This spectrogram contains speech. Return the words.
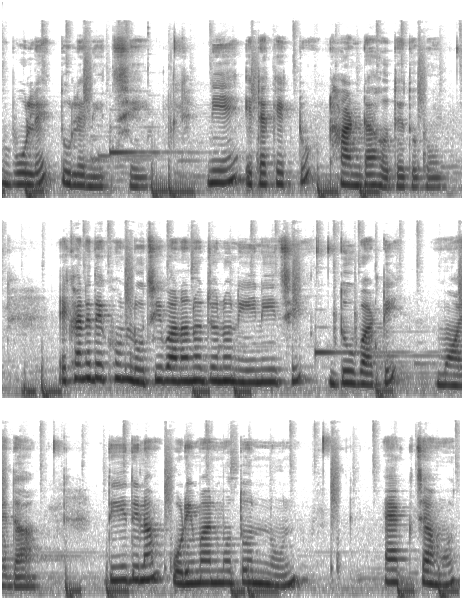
বলে তুলে নিচ্ছি। নিয়ে এটাকে একটু ঠান্ডা হতে দেবো। এখানে দেখুন, লুচি বানানোর জন্য নিয়ে নিয়েছি দু বাটি ময়দা। দিয়ে দিলাম পরিমাণ মতন নুন, এক চামচ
